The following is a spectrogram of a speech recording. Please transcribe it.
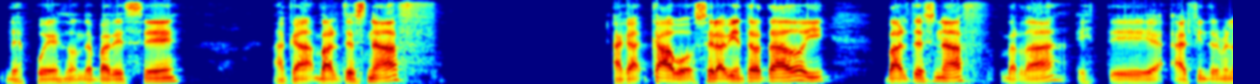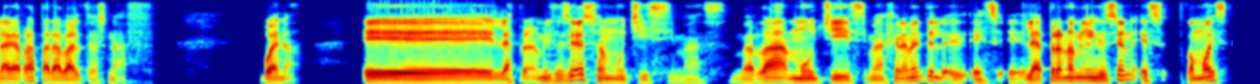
Después, donde aparece Acá Baltesnaf, acá Cabo será bien tratado y Baltesnaf, ¿verdad? Este, al fin termina la guerra para Baltesnaf. Bueno, eh, las pronominalizaciones son muchísimas, ¿verdad? Muchísimas. Generalmente eh, la pronominalización es como es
